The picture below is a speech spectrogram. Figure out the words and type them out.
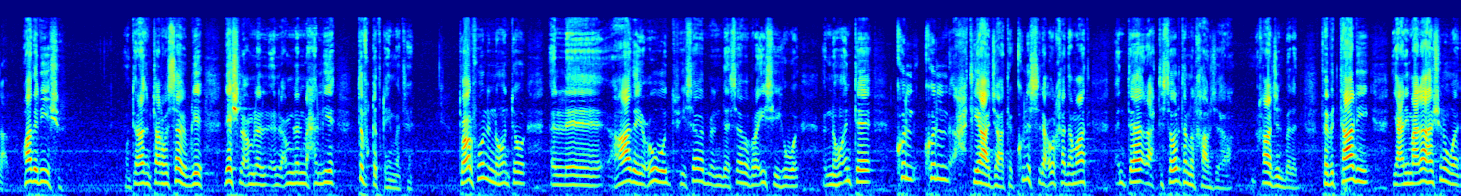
نعم. وهذا ليش؟ وأنت لازم تعرف السبب. ليه ليش العملة العملة المحلية تفقد قيمتها؟ تعرفون إنه أنتم هذا يعود في سبب عنده سبب رئيسي هو إنه أنت كل كل احتياجاتك كل السلع والخدمات أنت راح تستوردها من خارج العراق. خارج البلد. فبالتالي يعني معناها شنو؟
